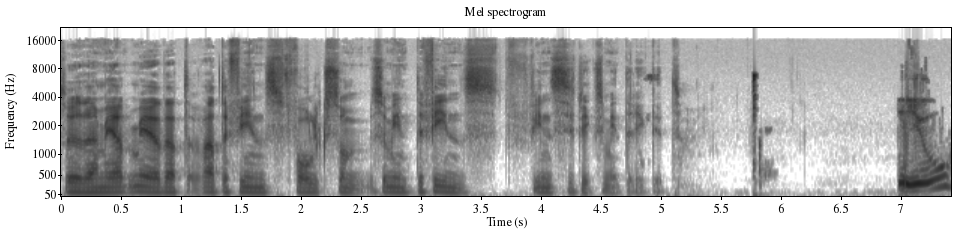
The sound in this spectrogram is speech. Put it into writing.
Så det där med, med att, att det finns folk som, som inte finns, finns liksom inte riktigt? Jo,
